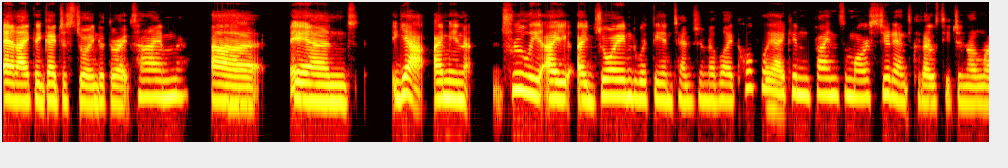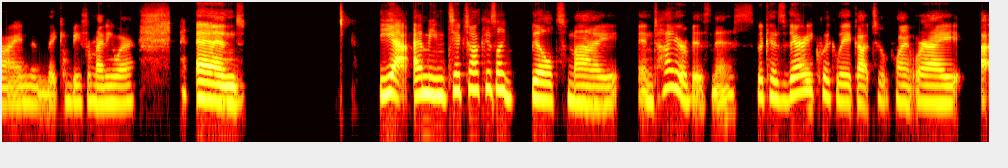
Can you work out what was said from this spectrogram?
and i think i just joined at the right time uh, and yeah i mean truly i i joined with the intention of like hopefully i can find some more students because i was teaching online and they can be from anywhere and yeah i mean tiktok has like built my entire business because very quickly it got to a point where I uh,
